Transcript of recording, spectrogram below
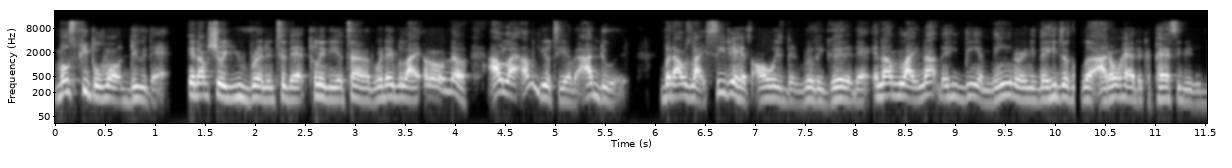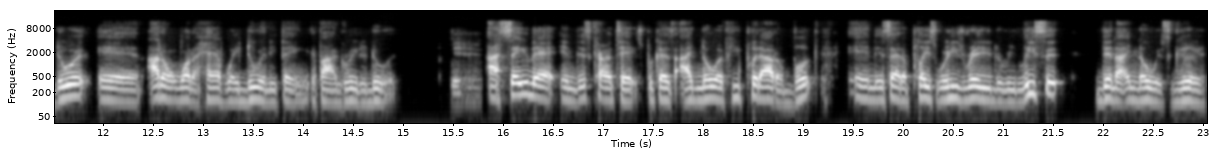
Most people won't do that. And I'm sure you've run into that plenty of times where they be like, oh no. I was like, I'm guilty of it. I do it. But I was like, CJ has always been really good at that. And I'm like, not that he's being mean or anything. He just, look, I don't have the capacity to do it. And I don't want to halfway do anything if I agree to do it. Yeah. I say that in this context because I know if he put out a book and it's at a place where he's ready to release it, then I know it's good.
